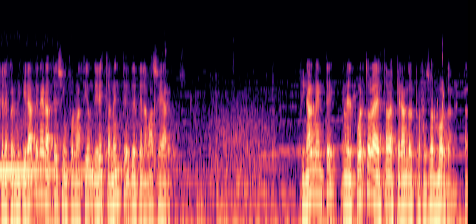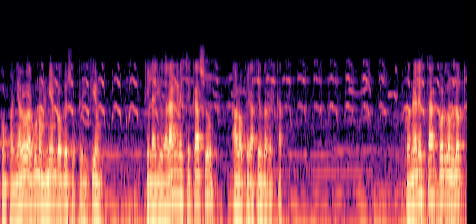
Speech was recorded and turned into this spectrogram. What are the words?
que le permitirá tener acceso a información directamente desde la base Argos. Finalmente, en el puerto la estaba esperando el profesor Morgan, acompañado de algunos miembros de su expedición, que le ayudarán en este caso a la operación de rescate. Con él está Gordon Locke,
